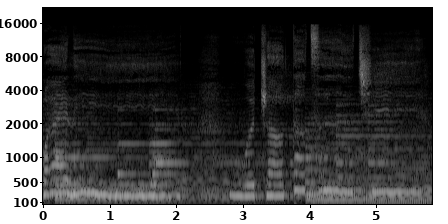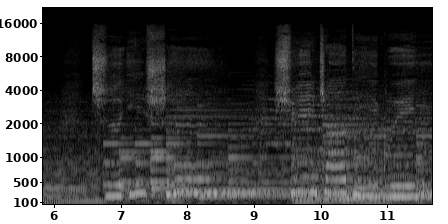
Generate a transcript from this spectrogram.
怀里，我找到自己，这一生寻找的归依。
